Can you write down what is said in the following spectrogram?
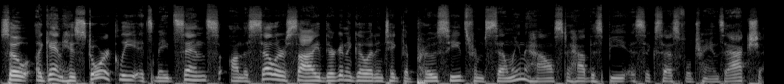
So, again, historically, it's made sense. On the seller side, they're going to go ahead and take the proceeds from selling the house to have this be a successful transaction.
